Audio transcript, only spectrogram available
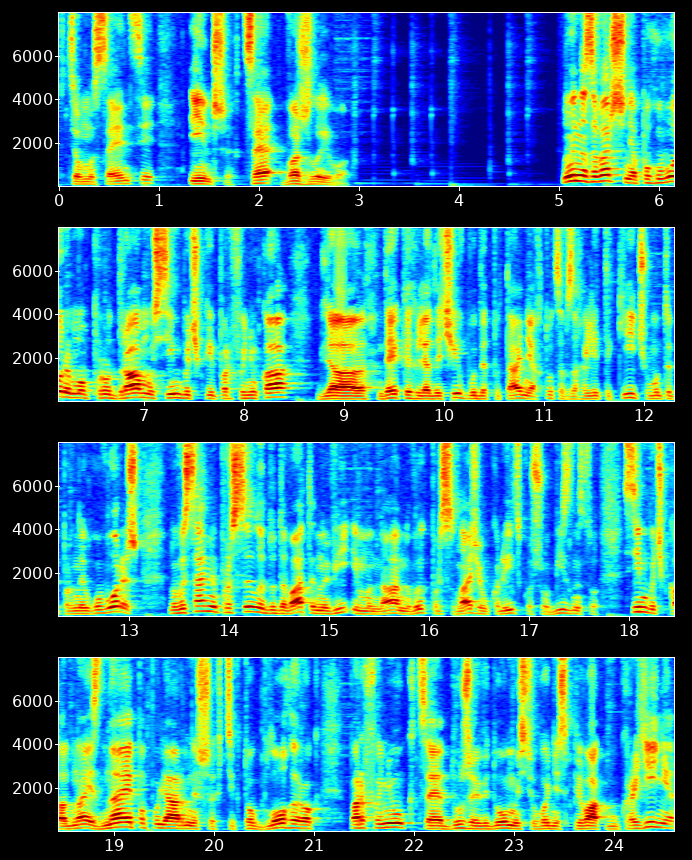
в цьому сенсі інших. Це важливо. Ну і на завершення поговоримо про драму Сімбочки і Парфенюка. Для деяких глядачів буде питання, хто це взагалі такий, чому ти про них говориш. Ну ви самі просили додавати нові імена нових персонажів українського шоу-бізнесу. Сімбочка одна із найпопулярніших тікток-блогерок. Парфенюк це дуже відомий сьогодні співак в Україні.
